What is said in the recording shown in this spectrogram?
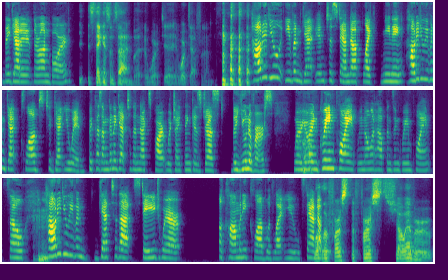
they get it they're on board It's taken some time, but it worked. Yeah, it worked out for them. how did you even get into stand up like meaning how did you even get clubs to get you in because i'm going to get to the next part which i think is just the universe where you're Uh-huh. in greenpoint we know what happens in greenpoint so Mhm. how did you even get to that stage where a comedy club would let you stand well, up the first the first show ever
